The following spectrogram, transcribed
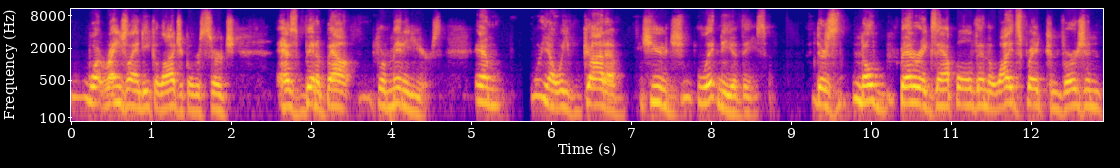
what rangeland ecological research has been about for many years. And you know, we've got a huge litany of these. There's no better example than the widespread conversion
